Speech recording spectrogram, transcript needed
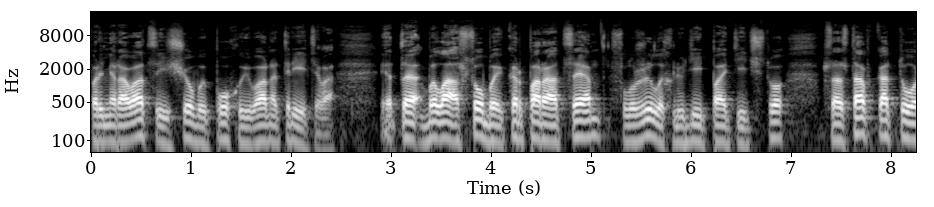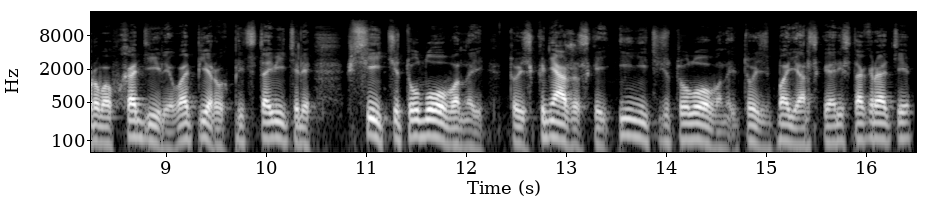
формироваться еще в эпоху Ивана III. Это была особая корпорация служилых людей по Отечеству, в состав которого входили, во-первых, представители всей титулованной, то есть княжеской и нетитулованной, то есть боярской аристократии,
